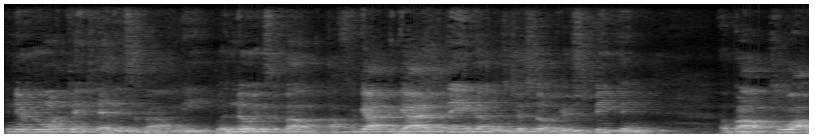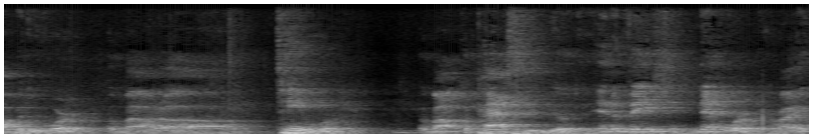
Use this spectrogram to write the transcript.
and everyone thinks that it's about me. But no, it's about, I forgot the guy's name that was just up here speaking about cooperative work, about uh, teamwork, about capacity building, innovation, networking, right?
